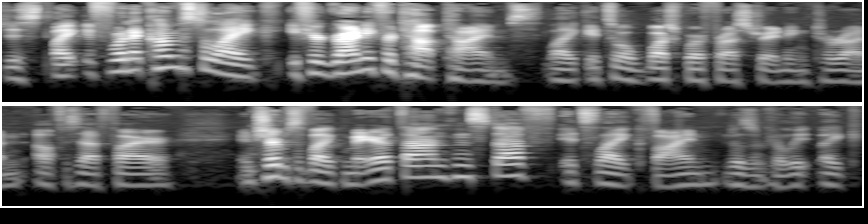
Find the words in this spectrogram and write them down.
just like if when it comes to like if you're grinding for top times, like it's a much more frustrating to run Alpha Sapphire. In terms of like marathons and stuff, it's like fine. It doesn't really like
